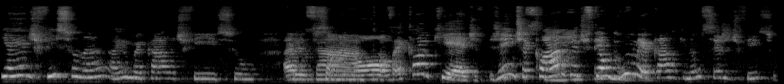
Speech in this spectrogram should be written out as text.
E aí é difícil, né? Aí o mercado é difícil, aí a profissão é nova. É claro que é difícil. Gente, é claro Sim, que é difícil. sem Tem algum dúvida. mercado que não seja difícil?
